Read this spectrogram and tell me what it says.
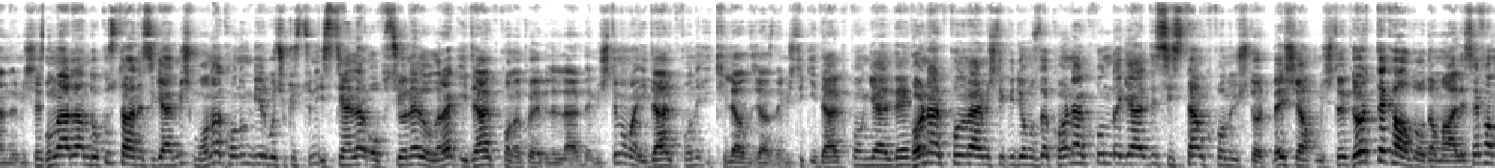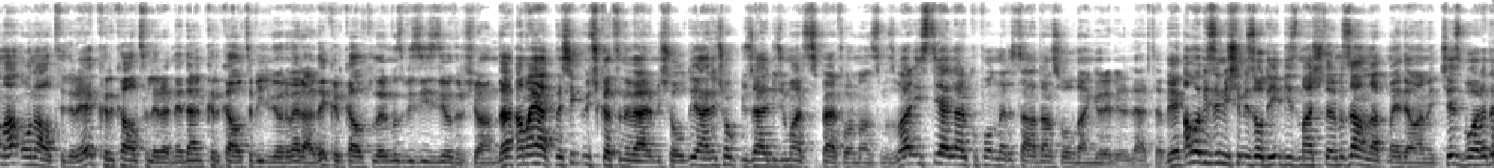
değerlendirmişiz. Bunlardan 9 tanesi gelmiş. Monaco'nun 1.5 üstünü isteyenler opsiyonel olarak ideal kupona koyabilirler demiştim ama ideal kuponu ikili alacağız demiştik. İdeal kupon geldi. Korner kuponu vermiştik videomuzda. Korner kuponu da geldi. Sistem kuponu 3-4-5 yapmıştık. 4'te kaldı o da maalesef ama 16 liraya 46 lira. Neden 46 bilmiyorum herhalde. 46'larımız bizi izliyordur şu anda. Ama yaklaşık 3 katını vermiş oldu. Yani çok güzel bir cumartesi performansımız var. İsteyenler kuponları sağdan soldan görebilirler tabii. Ama bizim işimiz o değil. Biz maçlarımızı anlatmaya devam edeceğiz. Bu arada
